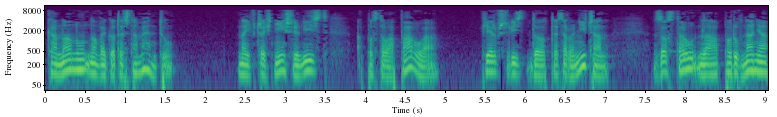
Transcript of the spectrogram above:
kanonu Nowego Testamentu. Najwcześniejszy list apostoła Pawła, pierwszy list do Tesaloniczan, został dla porównania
